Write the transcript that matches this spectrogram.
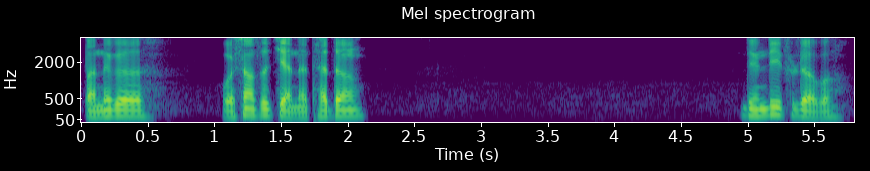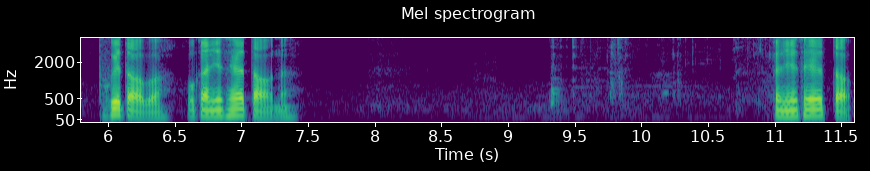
把那个我上次捡的台灯能立住了吧？不会倒吧？我感觉它要倒呢，感觉它要倒，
